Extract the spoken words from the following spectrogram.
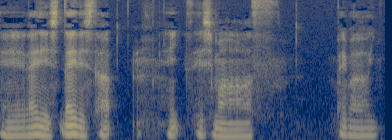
えー、大でし、大でした。はい、失礼します。バイバイ。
